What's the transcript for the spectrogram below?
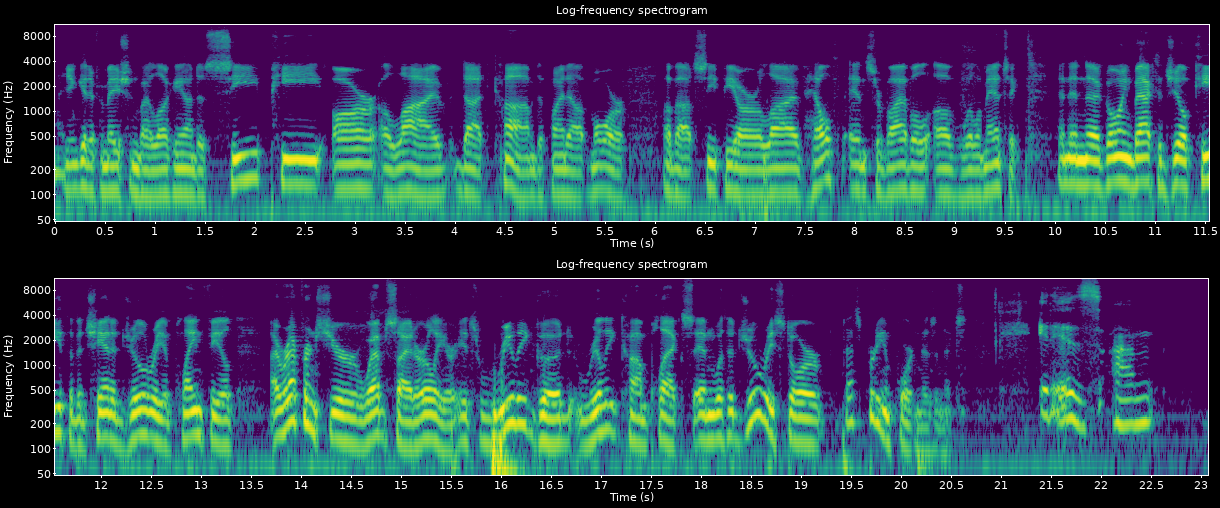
You can get information by logging on to cpralive.com to find out more about CPR Alive Health and Survival of Willimantic. And then uh, going back to Jill Keith of Enchanted Jewelry of Plainfield, I referenced your website earlier. It's really good, really complex, and with a jewelry store, that's pretty important, isn't it? It is. Um,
